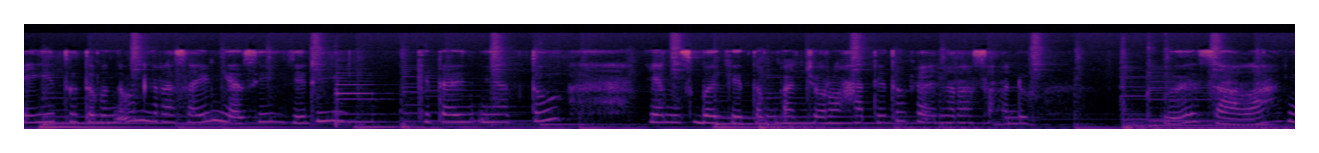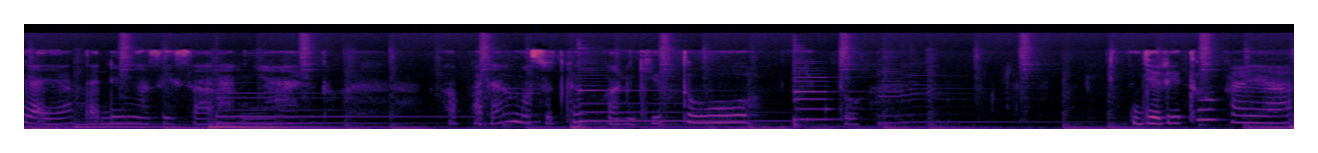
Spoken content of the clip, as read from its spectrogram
Kayak gitu teman-teman ngerasain gak sih? Jadi kitanya tuh yang sebagai tempat curhat itu kayak ngerasa aduh gue salah nggak ya tadi ngasih sarannya? Gitu padahal maksudnya bukan gitu gitu. Jadi tuh kayak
